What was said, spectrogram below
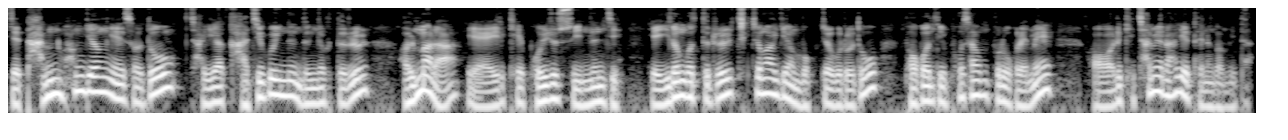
이제 다른 환경에서도 자기가 가지고 있는 능력들을 얼마나 예, 이렇게 보여줄 수 있는지 예, 이런 것들을 측정하기 위한 목적으로도 버건디 포상 프로그램에 어, 이렇게 참여를 하게 되는 겁니다.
